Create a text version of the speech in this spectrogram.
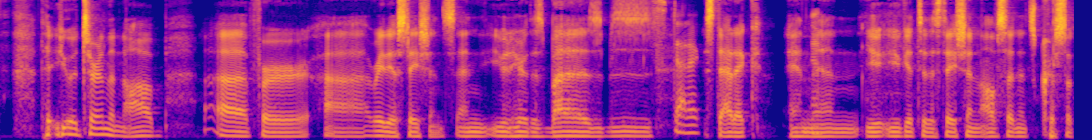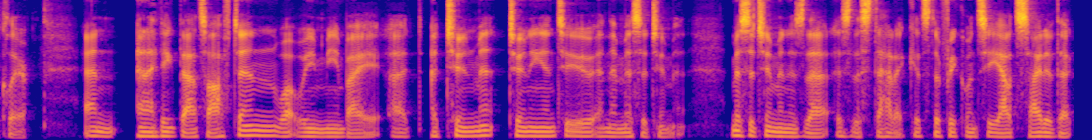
that you would turn the knob uh, for uh, radio stations, and you would hear this buzz, buzz static, static, and then you, you get to the station all of a sudden it's crystal clear. And and i think that's often what we mean by uh, attunement tuning into and then misattunement. Misattunement is that is the static. It's the frequency outside of that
